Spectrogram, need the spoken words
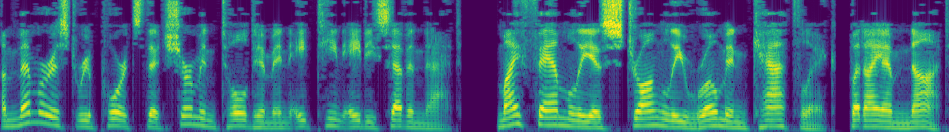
A memorist reports that Sherman told him in 1887 that, "...my family is strongly Roman Catholic, but I am not."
